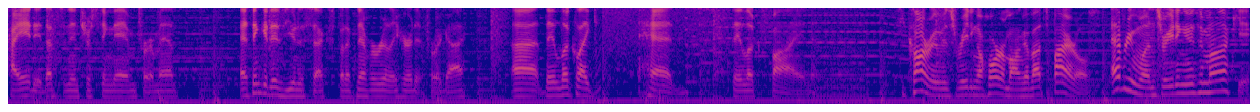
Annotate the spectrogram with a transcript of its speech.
Kaede, that's an interesting name for a man. I think it is unisex, but I've never really heard it for a guy. Uh, they look like heads. They look fine. Hikaru is reading a horror manga about spirals. Everyone's reading Uzumaki.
